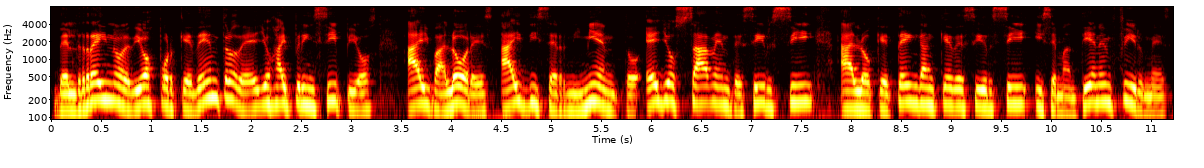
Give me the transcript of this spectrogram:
del reino de Dios porque dentro de ellos hay principios, hay valores, hay discernimiento. Ellos saben decir sí a lo que tengan que decir sí y se mantienen firmes.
